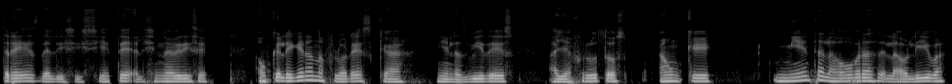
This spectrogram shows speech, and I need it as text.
3 del 17 al 19 dice, aunque la higuera no florezca, ni en las vides haya frutos, aunque mienta las obras de la oliva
